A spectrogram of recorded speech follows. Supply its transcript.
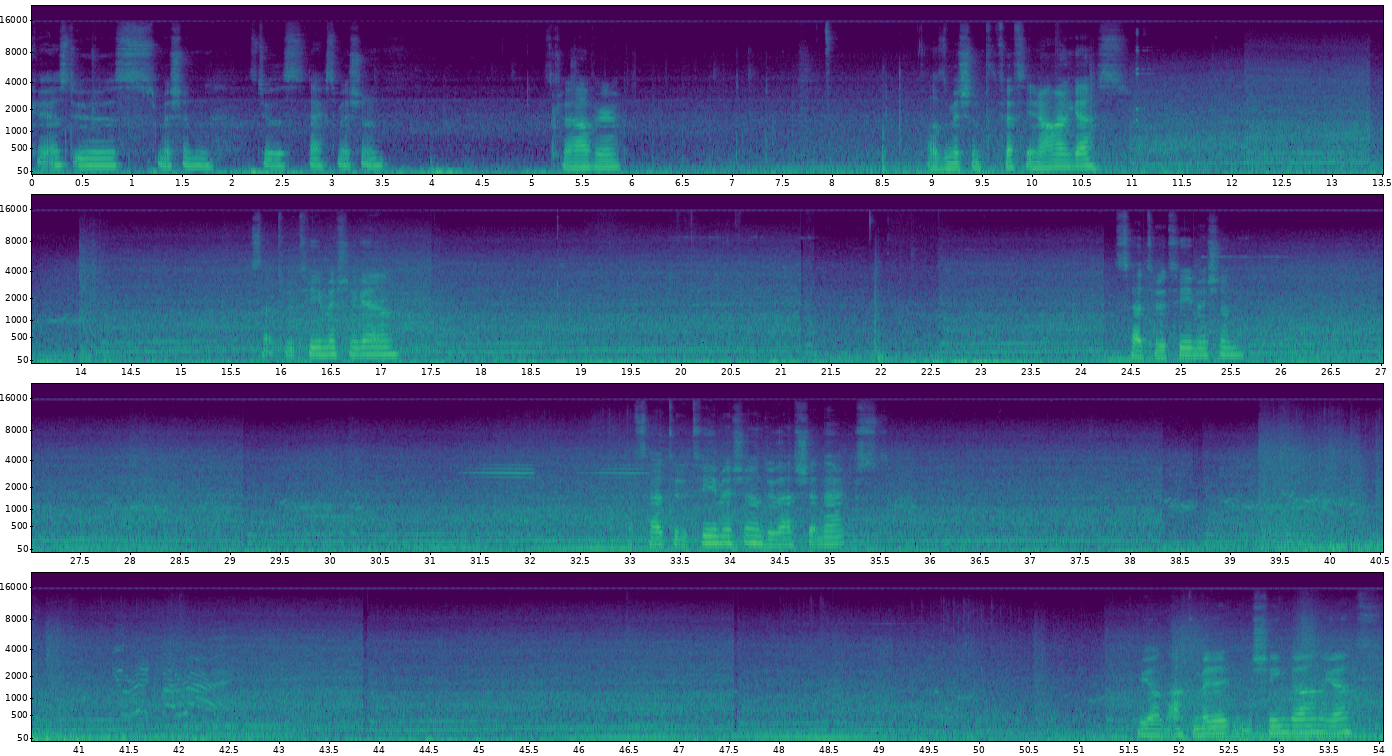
Okay, let's do this mission. Let's do this next mission. Let's get out of here. That was mission 59, I guess. Set to T mission again. Set to the T mission. Head to the T mission, do that shit next. We minute machine gun, I guess.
